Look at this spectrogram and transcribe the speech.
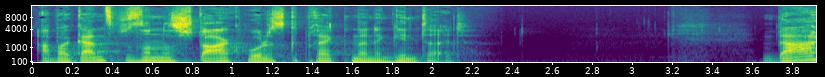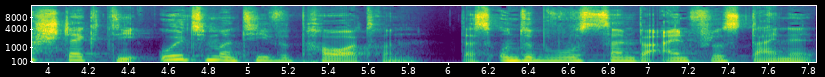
Aber ganz besonders stark wurde es geprägt in deiner Kindheit. Da steckt die ultimative Power drin. Das Unterbewusstsein beeinflusst deine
